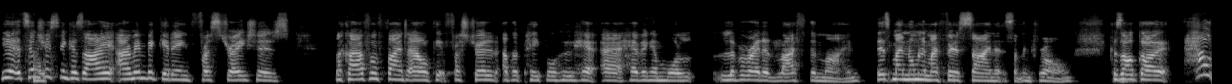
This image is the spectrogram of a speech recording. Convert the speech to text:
Yeah it's interesting because i i remember getting frustrated like i often find i'll get frustrated at other people who ha- are having a more liberated life than mine. That's my normally my first sign that something's wrong because i'll go how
